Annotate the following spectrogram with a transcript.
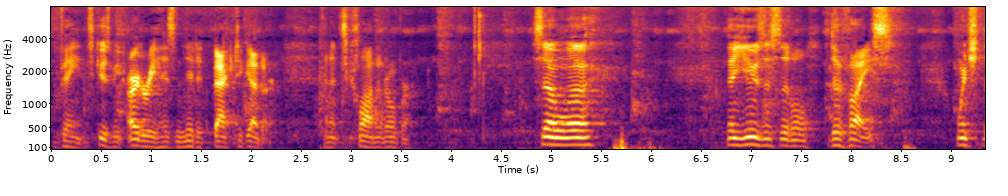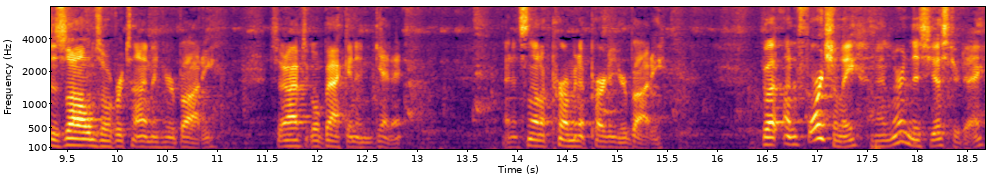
vein, excuse me, artery has knitted back together and it's clotted over. So uh, they use this little device which dissolves over time in your body. So I have to go back in and get it. And it's not a permanent part of your body. But unfortunately, and I learned this yesterday,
